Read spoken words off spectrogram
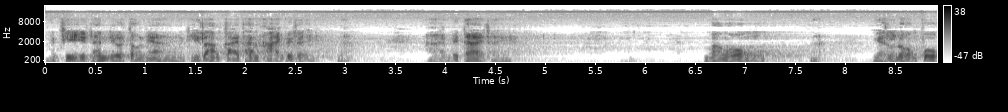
บางทีท่านอยู่ตรงนี้บางทีร่างกายท่านหายไปเลยหายไปได้เลยบางองค์อย่างหลวงปู่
